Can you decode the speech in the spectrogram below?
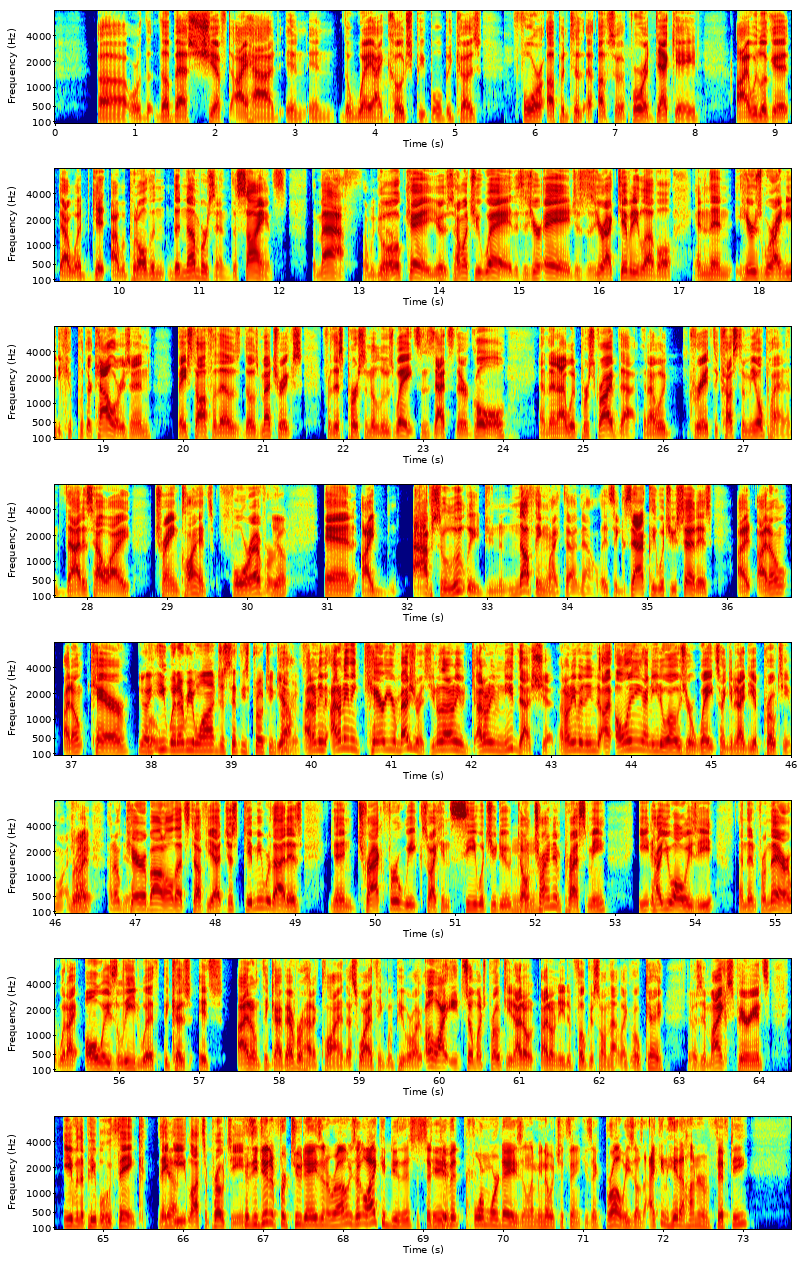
uh, or the the best shift I had in in the way I coach people because for up until up so for a decade, I would look at I would get I would put all the the numbers in the science. The math. I would go, okay, here's how much you weigh. This is your age. This is your activity level. And then here's where I need to put their calories in based off of those those metrics for this person to lose weight since that's their goal and then I would prescribe that and I would create the custom meal plan and that is how I train clients forever Yep. and I absolutely do nothing like that now it's exactly what you said is I I don't I don't care like, Well, eat whatever you want, just hit these protein yeah, targets. I don't even I don't even care your measurements. You know that I don't even I don't even need that shit. I don't even need. I, only thing I need to know is your weight, so I can get an idea protein wise. Right. Right. I don't care about all that stuff yet. Just give me where that is, and track for a week so I can see what you do. Mm-hmm. Don't try and impress me. Eat how you always eat, and then from there, what I always lead with because it's. I don't think I've ever had a client. That's why I think when people are like, "Oh, I eat so much protein," I don't. I don't need to focus on that. Like, okay, because in my experience, even the people who think they Yeah. eat lots of protein, Because he did it for two days in a row. He's like, oh, I could do this. I said, Dude. give it four more days and let me know what you think. He's like, bro, he goes, I can hit 150.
